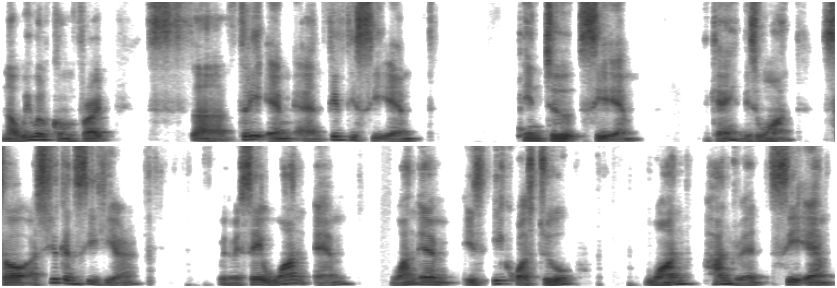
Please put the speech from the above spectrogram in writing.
Now we will convert uh, 3M and 50 cm into cm. Okay, this one. So as you can see here, when we say 1m, 1m is equals to 100 cm.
